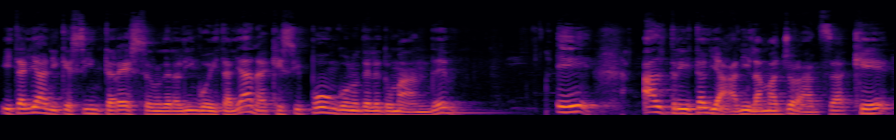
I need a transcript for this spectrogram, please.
italiani che si interessano della lingua italiana, che si pongono delle domande e altri italiani, la maggioranza, che,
